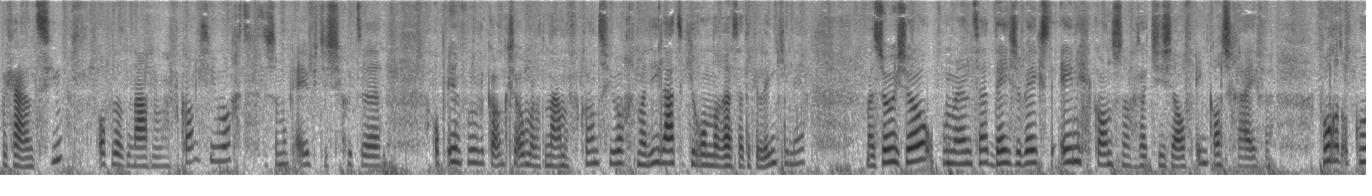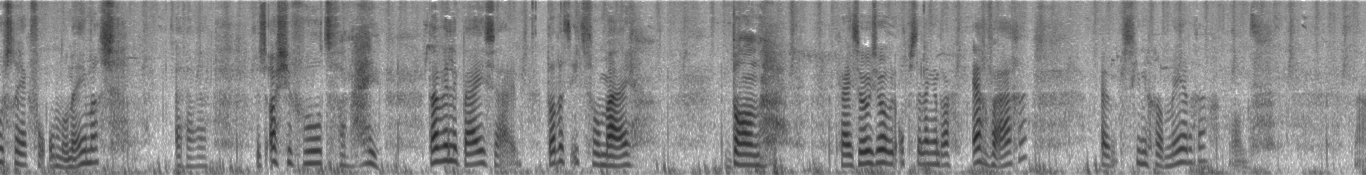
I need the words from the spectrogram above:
we gaan het zien of dat na mijn vakantie wordt. Dus dan moet ik eventjes goed uh, op invloeden. Kan ik dat het na mijn vakantie wordt. Maar die laat ik hieronder, uh, zet ik een linkje neer. Maar sowieso op het moment, deze week is de enige kans nog dat je jezelf in kan schrijven voor het opkoerstraject voor ondernemers. Dus als je voelt van, hey, daar wil ik bij zijn. Dat is iets voor mij. Dan ga je sowieso een opstellingendag ervaren. En misschien nog wel meerdere. Want nou,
